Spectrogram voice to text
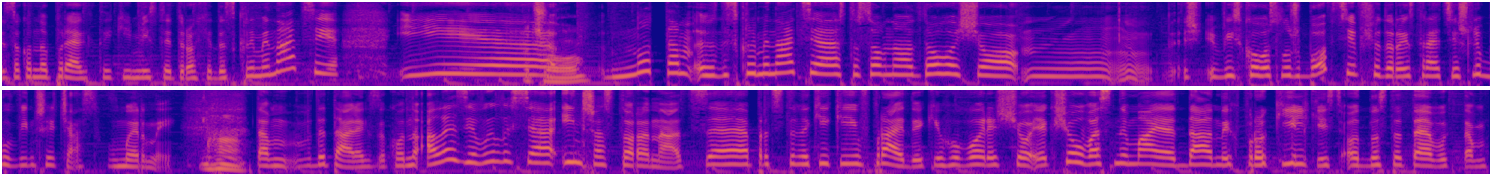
законопроект, який містить трохи дискримінації, і а чого? ну там е, дискримінація стосовно того, що м- військовослужбовців щодо реєстрації шлюбу в інший час, в мирний, ага. там в деталях закону, але з'явилася інша сторона. Це представники Київ Прайду, які говорять, що якщо у вас немає даних про кількість одностатевих там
